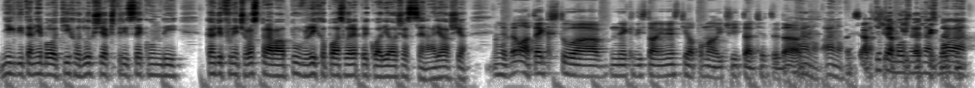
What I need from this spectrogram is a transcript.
nikdy tam nebolo ticho dlhšie ako 4 sekundy, každý furt niečo rozprával, púl rýchlo povedal svoju repliku a ďalšia scéna a ďalšia. Je veľa textu a niekedy to ani nestihal pomaly čítať. Teda, áno, áno. A toto je možno jedna z malá,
